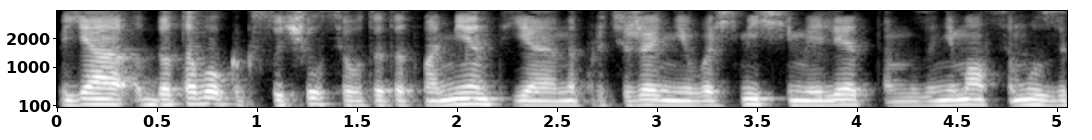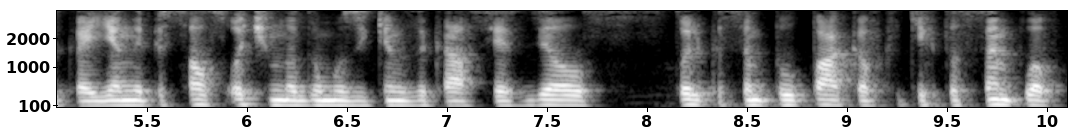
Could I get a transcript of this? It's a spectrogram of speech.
я до того, как случился вот этот момент, я на протяжении 8-7 лет там, занимался музыкой, я написал очень много музыки на заказ, я сделал столько сэмпл-паков, каких-то сэмплов.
